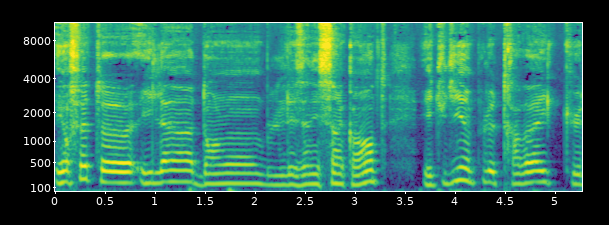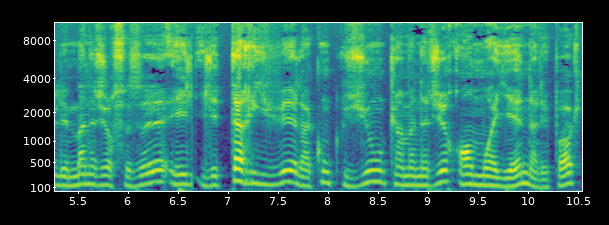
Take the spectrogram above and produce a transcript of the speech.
Et en fait, euh, il a, dans les années 50, étudié un peu le travail que les managers faisaient et il est arrivé à la conclusion qu'un manager en moyenne à l'époque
